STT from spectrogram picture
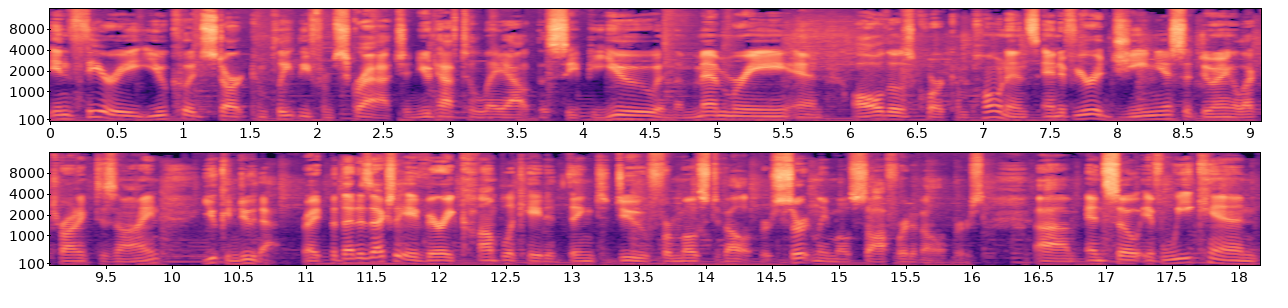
In theory, you could start completely from scratch and you'd have to lay out the CPU and the memory and all those core components. And if you're a genius at doing electronic design, you can do that, right? But that is actually a very complicated thing to do for most developers, certainly most software developers. Um, and so if we can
